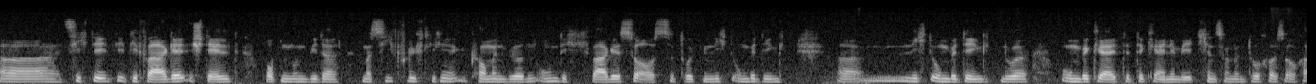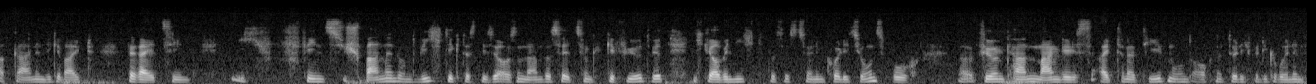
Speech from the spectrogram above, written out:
äh, sich die, die, die Frage stellt, ob nun wieder massiv Flüchtlinge kommen würden und ich wage es so auszudrücken, nicht unbedingt, äh, nicht unbedingt nur unbegleitete kleine Mädchen, sondern durchaus auch Afghanen, die gewaltbereit sind. Ich finde es spannend und wichtig, dass diese Auseinandersetzung geführt wird. Ich glaube nicht, dass es zu einem Koalitionsbruch äh, führen kann, mangels Alternativen und auch natürlich, weil die Grünen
